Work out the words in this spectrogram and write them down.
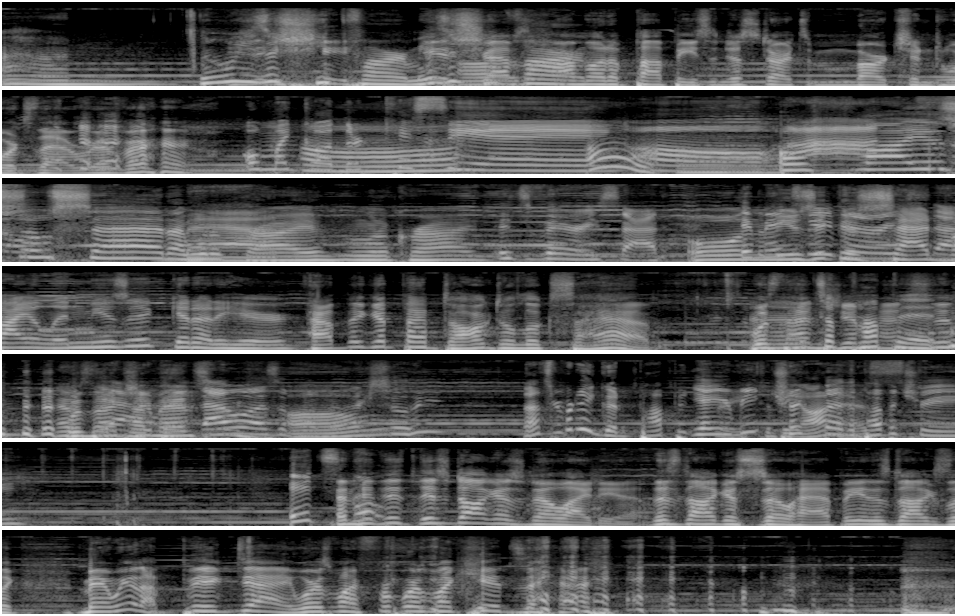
Um, Oh, no, he's a sheep farm. He He's a just sheep grabs an armload of puppies and just starts marching towards that river. Oh my God, they're kissing. Oh, Oh, Fly is so sad. I'm gonna cry. I'm gonna cry. It's very sad. Oh, It and the music is sad, sad. violin music. Get out of here. How'd they get that dog to look sad? Was that it's a Jim puppet. Henson? Was that Yeah, Jim Henson? That was a puppet, Oh. actually. that's pretty good puppetry. Yeah, you're being to be tricked by the puppetry. It's And oh, this, this dog has no idea. This dog is so happy. This dog's like, man, we had a big day. Where's my where's my kids at?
